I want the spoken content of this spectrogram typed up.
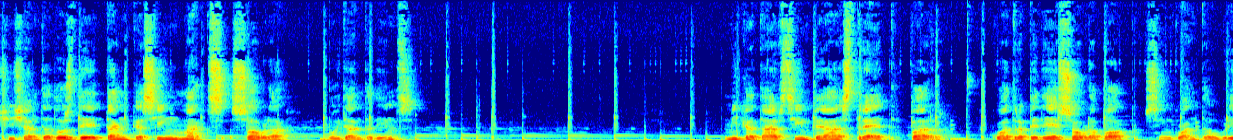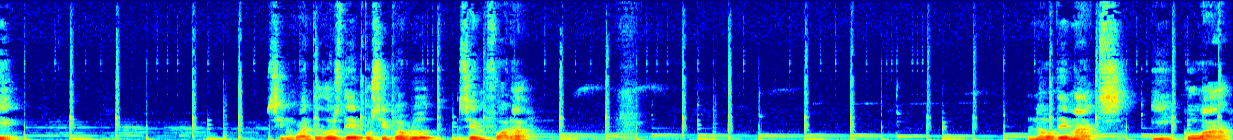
62D tanca 5 max sobre 80 dins, mica tard 5PA estret per 4PD sobre poc, 50 obrir, 52D possible brut, 100 fora. Nou D max i QA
